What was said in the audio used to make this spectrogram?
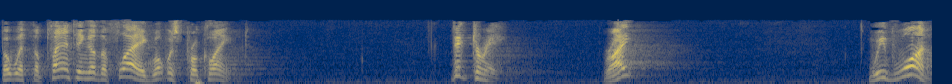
But with the planting of the flag, what was proclaimed? Victory. Right? We've won.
